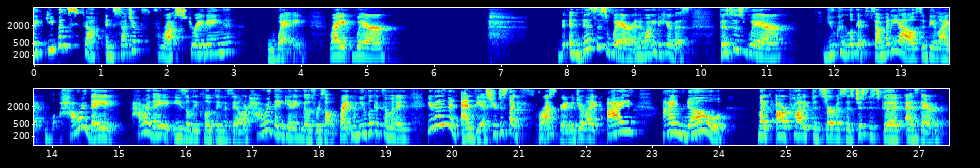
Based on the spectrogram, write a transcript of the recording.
They keep us stuck in such a frustrating way, right? Where, and this is where, and I want you to hear this, this is where you can look at somebody else and be like, how are they how are they easily closing the sale or how are they getting those results right when you look at someone and you're not even envious you're just like frustrated you're like i i know like our product and service is just as good as theirs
